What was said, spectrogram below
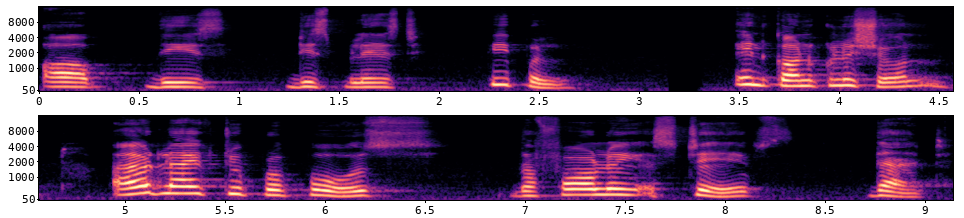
of these displaced people. In conclusion, I would like to propose the following steps that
